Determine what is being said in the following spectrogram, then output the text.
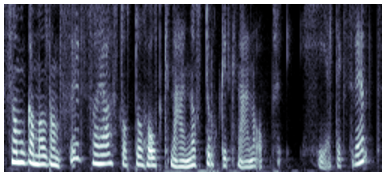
Som gammel danser så har jeg stått og holdt knærne og strukket knærne opp helt ekstremt.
